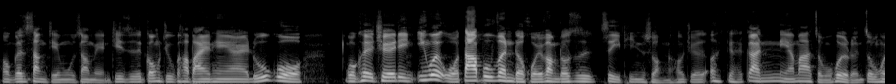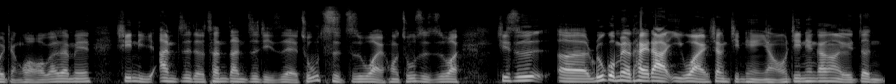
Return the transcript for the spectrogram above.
哦跟上节目上面。其实公就靠白天，如果我可以确定，因为我大部分的回放都是自己听爽，然后觉得，哎，干你妈，怎么会有人这么会讲话？我刚才那边心里暗自的称赞自己之类。除此之外，哈，除此之外，其实，呃，如果没有太大意外，像今天一样，我今天刚刚有一阵。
